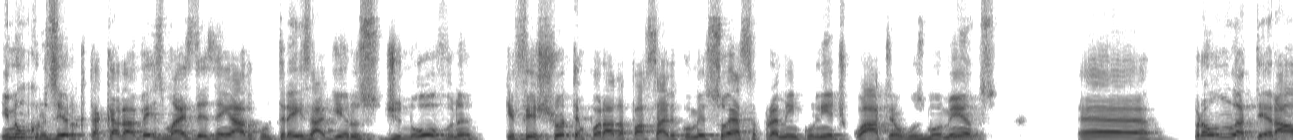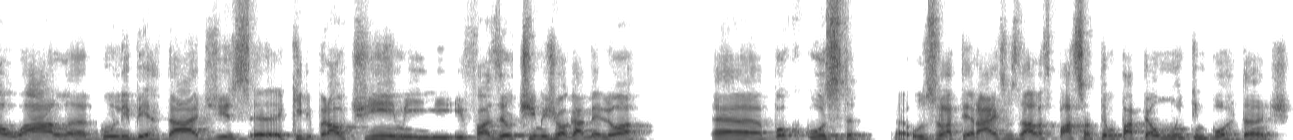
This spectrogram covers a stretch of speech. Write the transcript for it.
E num Cruzeiro que está cada vez mais desenhado com três zagueiros de novo, né? Que fechou a temporada passada e começou essa para mim com linha de quatro em alguns momentos. É, para um lateral, ala, com liberdade, é, equilibrar o time e fazer o time jogar melhor, é, pouco custa. Os laterais, os alas passam a ter um papel muito importante.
